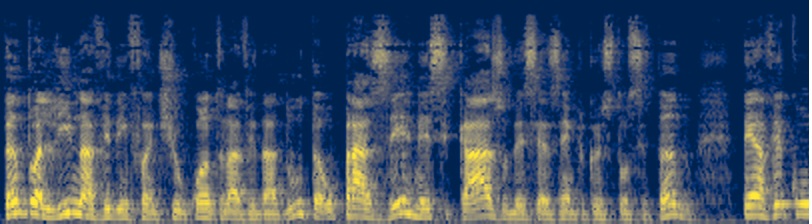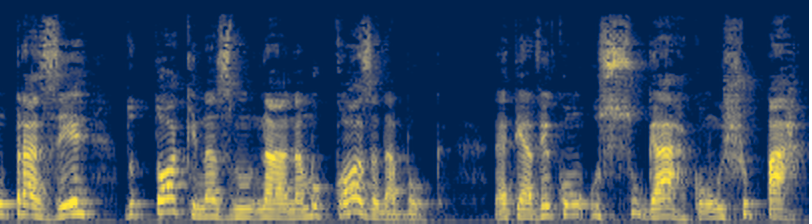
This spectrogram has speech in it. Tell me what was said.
tanto ali na vida infantil quanto na vida adulta, o prazer, nesse caso, desse exemplo que eu estou citando, tem a ver com o prazer do toque nas, na, na mucosa da boca. Né? Tem a ver com o sugar, com o chupar.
